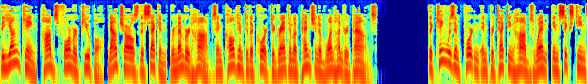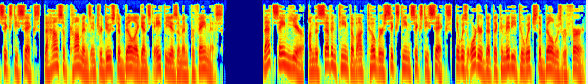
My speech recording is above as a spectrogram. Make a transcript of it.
The young king, Hobbes' former pupil, now Charles II, remembered Hobbes and called him to the court to grant him a pension of £100. The king was important in protecting Hobbes when, in 1666, the House of Commons introduced a bill against atheism and profaneness. That same year, on 17 October 1666, it was ordered that the committee to which the bill was referred,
